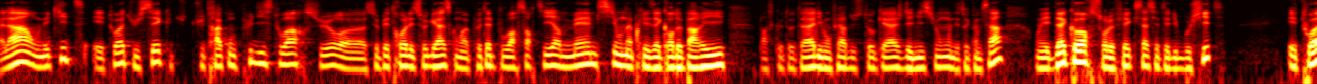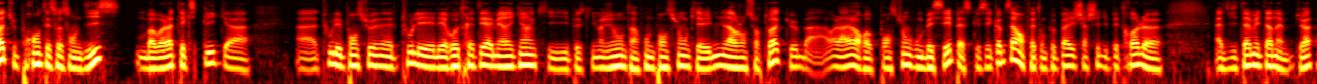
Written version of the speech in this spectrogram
Là, on est quitte, et toi, tu sais que tu, te racontes plus d'histoire sur euh, ce pétrole et ce gaz qu'on va peut-être pouvoir sortir, même si on a pris les accords de Paris, parce que Total, ils vont faire du stockage, d'émissions, des trucs comme ça. On est d'accord sur le fait que ça, c'était du bullshit. Et toi, tu prends tes 70, bon, bah voilà, t'expliques à, tous les retraités américains qui, parce qu'imaginons t'as un fonds de pension qui avait mis de l'argent sur toi, que bah voilà, leurs pensions vont baisser parce que c'est comme ça en fait, on peut pas aller chercher du pétrole euh, ad vitam aeternam, tu vois.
